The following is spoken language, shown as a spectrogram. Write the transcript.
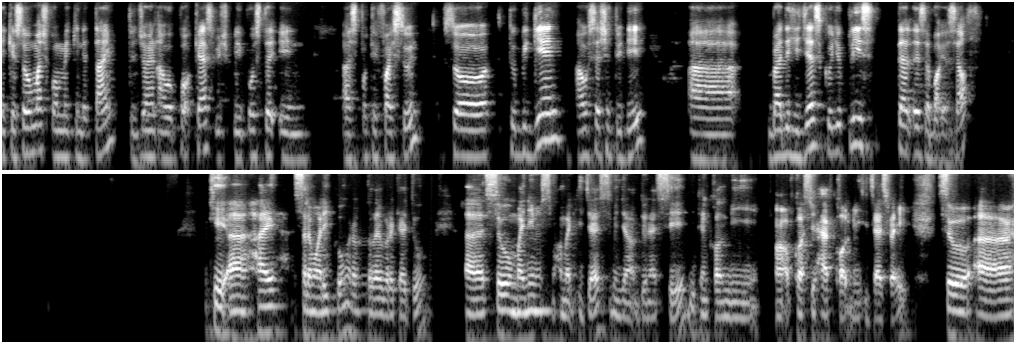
Thank you so much for making the time to join our podcast which will be posted in uh, Spotify soon. So to begin our session today, uh, Brother Hijaz, could you please tell us about yourself? Okay, uh, hi, Assalamualaikum warahmatullahi wabarakatuh. Uh, so my name is Muhammad Hijaz bin Abdul Nasir. You can call me, uh, of course, you have called me Hijaz, right? So uh,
